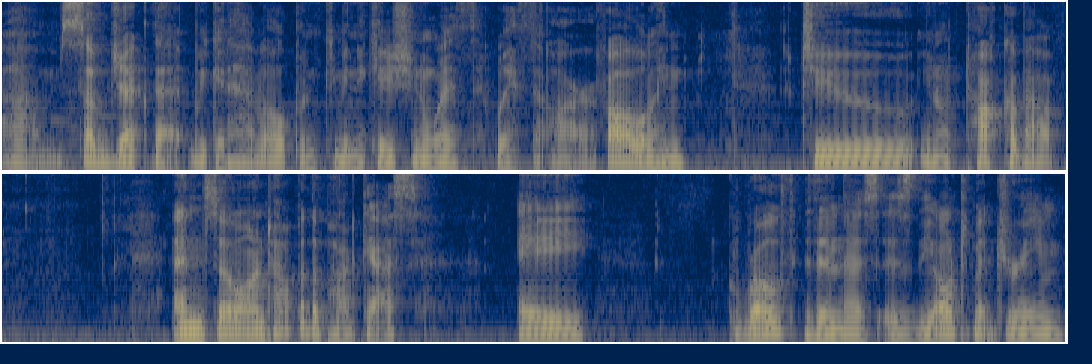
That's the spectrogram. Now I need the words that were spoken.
um, subject that we can have open communication with with our following to you know talk about. And so on top of the podcast, a growth within this is the ultimate dream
